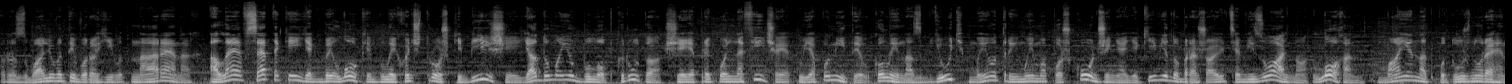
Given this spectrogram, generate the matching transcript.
розвалювати ворогів на аренах. Але все-таки, якби локи були хоч трошки більші, я думаю, було б круто. Ще є прикольна фіча, яку я помітив. Коли нас б'ють, ми отримуємо пошкодження, які відображаються візуально. Логан має надпотужну регенерацію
